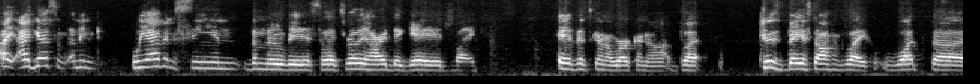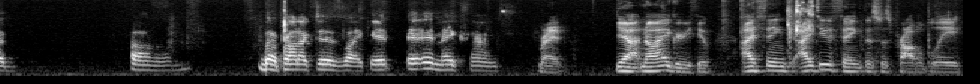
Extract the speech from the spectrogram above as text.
I, I guess I mean we haven't seen the movie, so it's really hard to gauge like if it's gonna work or not. But just based off of like what the um the product is, like it it, it makes sense. Right. Yeah, no, I agree with you. I think I do think this was probably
